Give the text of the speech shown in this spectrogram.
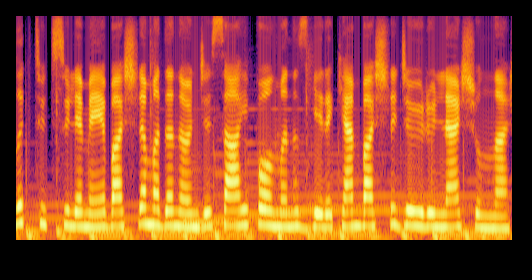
balık tütsülemeye başlamadan önce sahip olmanız gereken başlıca ürünler şunlar.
